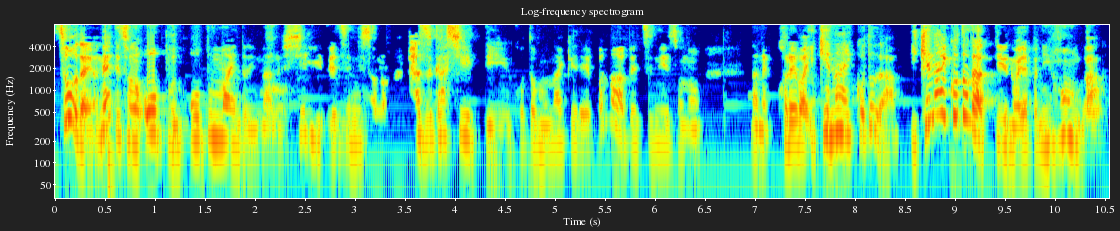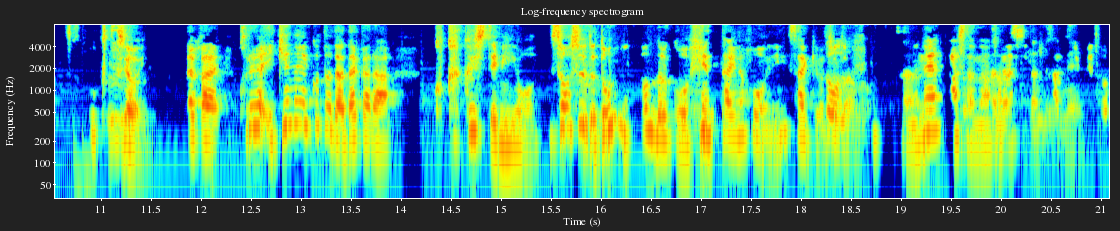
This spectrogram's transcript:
そうだよね。ってそのオープンオープンマインドになるし別にその恥ずかしいっていうこともなければ別にそのなんだこれはいけないことだ。いけないことだっていうのはやっぱ日本がすごく強い、だからこれはいけないことだ。だから隠してみよう。そうするとどんどんどんどんこう変態の方にさっきはちょっとね朝の話だったんだけど、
